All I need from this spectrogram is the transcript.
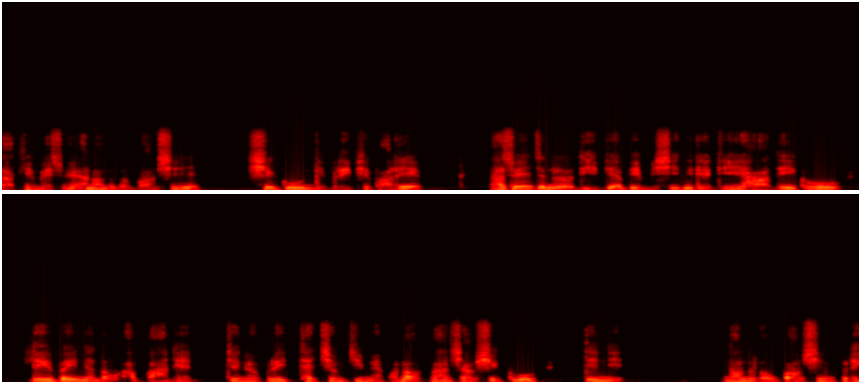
လာခင်မယ်ဆိုရင်အနောက်နှလုံးပေါင်းခြင်းရှစ်ကိုနှစ်ပရိဖြစ်ပါတယ်ဒါဆိုရင်ကျွန်တော်တို့ဒီပြက်ပင်မရှိသေးတဲ့ဒီဟာလေးကိုလေးပိတ်နှလုံးအပါနဲ့ကျွန်တော်ပြိထက်ချုပ်ကြည့်မယ်ပေါ့နော်။9ရှောက်8ကိုတင်းနှစ် နောက်နှလုံးပေါင်းရှင်းပြိ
